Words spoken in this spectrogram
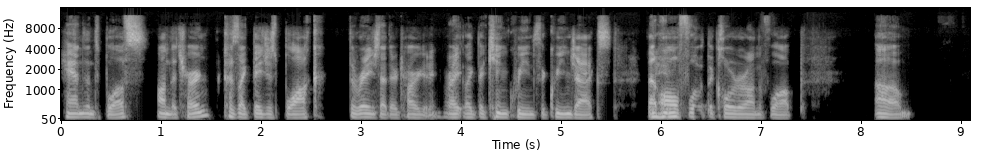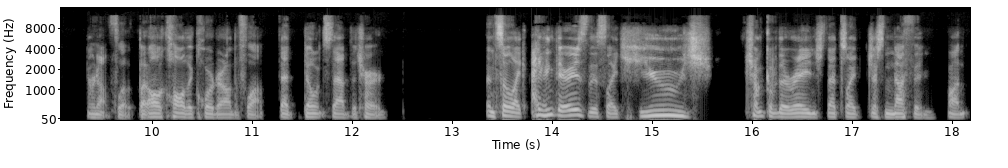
hands into bluffs on the turn because like they just block the range that they're targeting, right? Like the king queens, the queen jacks that Mhm. all float the quarter on the flop. Um or not float, but all call the quarter on the flop that don't stab the turn. And so like I think there is this like huge chunk of the range that's like just nothing on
